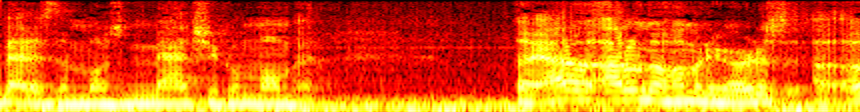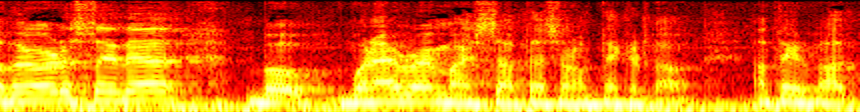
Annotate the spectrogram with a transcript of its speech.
that is the most magical moment Like I don't I don't know how many artists uh, other artists say that, but when I write my stuff, that's what I'm thinking about. I'm thinking about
